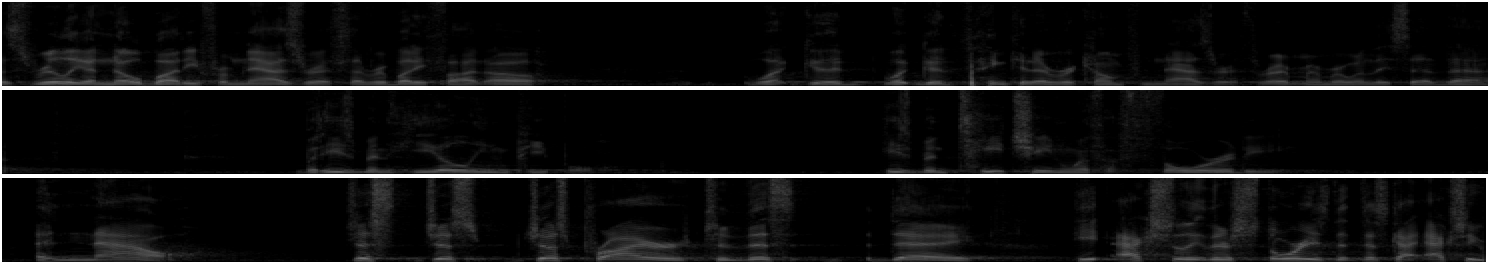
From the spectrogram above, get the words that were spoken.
as really a nobody from Nazareth. Everybody thought, oh, what good, what good thing could ever come from Nazareth, right? Remember when they said that? But he's been healing people. He's been teaching with authority. And now, just, just, just prior to this day, he actually, there's stories that this guy actually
